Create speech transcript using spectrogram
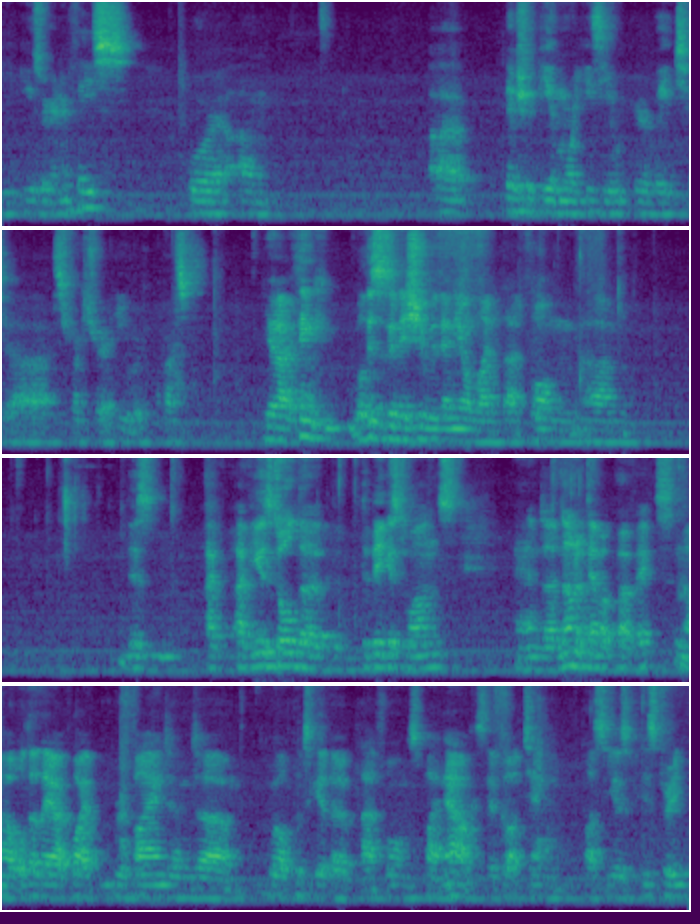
the user interface or um, uh, there should be a more easier way to uh, structure a request. Yeah, I think, well, this is an issue with any online platform. Um, there's, I've, I've used all the, the biggest ones, and uh, none of them are perfect, Mm. uh, although they are quite refined and um, well put together platforms by now because they've got 10 plus years of history.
